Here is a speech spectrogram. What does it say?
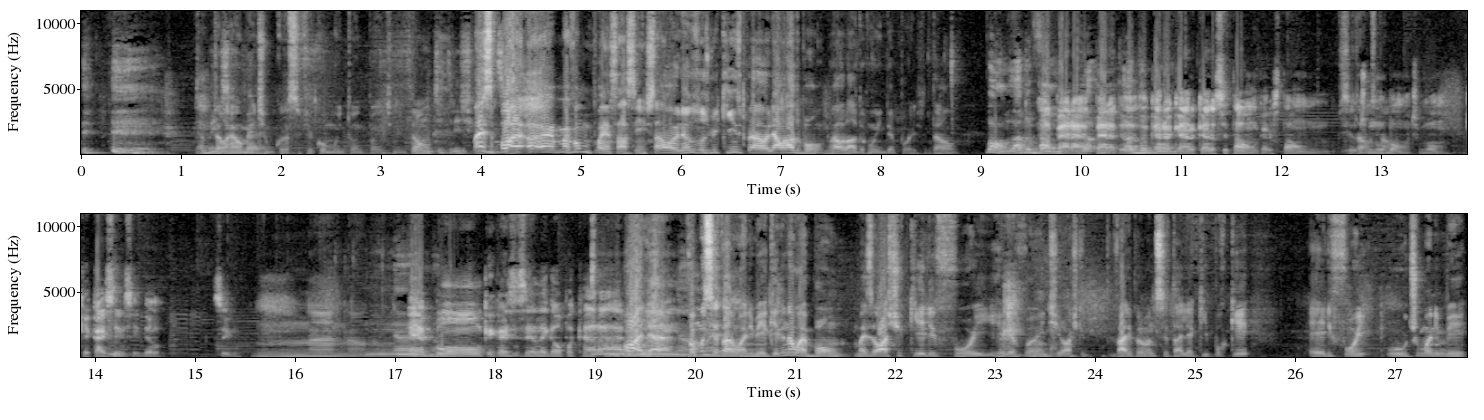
então não realmente me crucificou muito o One Punch Man. Foi Então, muito triste. mas, cara. bo- é, é, mas vamos pensar assim, a gente tá olhando os 2015 pra olhar o lado bom, não é o lado ruim depois. Então, Bom, lado bom. Não, pera, la- pera, lado Deus, eu quero, bom. quero, quero citar um, quero citar um. Cita último um. bom, último bom. Kekai Sensei, deu. Sigo. hum, não, não, não. Não, é não. bom, Kekai Sensei é legal pra caralho. Olha, não, vamos é. citar um anime que ele não é bom, mas eu acho que ele foi relevante, eu acho que vale pelo menos citar ele aqui, porque ele foi o último anime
